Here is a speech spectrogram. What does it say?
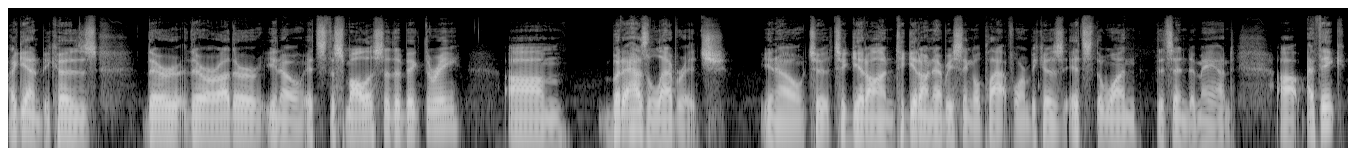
again because there there are other you know it's the smallest of the big three, um, but it has leverage you know to to get on to get on every single platform because it's the one that's in demand. Uh, I think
